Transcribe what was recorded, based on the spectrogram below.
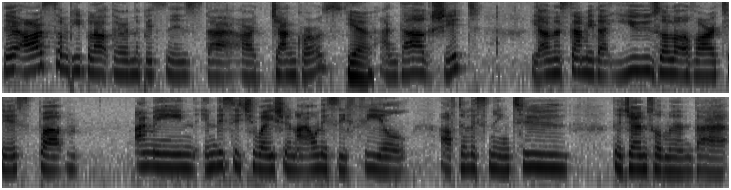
There are some people out there in the business that are jankros Yeah. and dog shit. You understand me? That use a lot of artists, but I mean, in this situation, I honestly feel after listening to the gentleman that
